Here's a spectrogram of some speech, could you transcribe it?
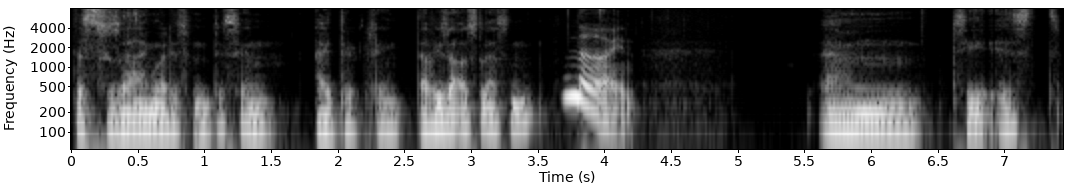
das zu sagen, weil das ein bisschen eitel klingt. Darf ich so auslassen? Nein. Ähm, sie ist,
